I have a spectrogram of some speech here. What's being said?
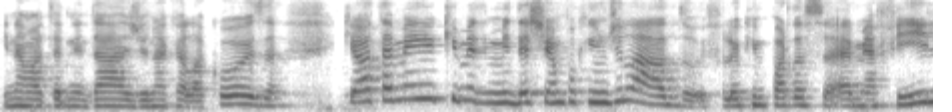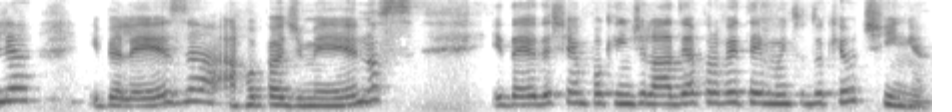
e na maternidade, naquela coisa, que eu até meio que me, me deixei um pouquinho de lado. Eu falei, o que importa é minha filha, e beleza, a roupa é de menos. E daí eu deixei um pouquinho de lado e aproveitei muito do que eu tinha.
